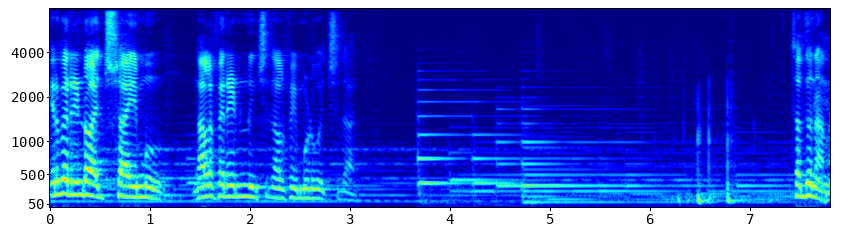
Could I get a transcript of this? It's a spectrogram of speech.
ఇరవై రెండో అధ్యాయము నలభై రెండు నుంచి నలభై మూడు వచ్చిన చదువు నాన్న.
